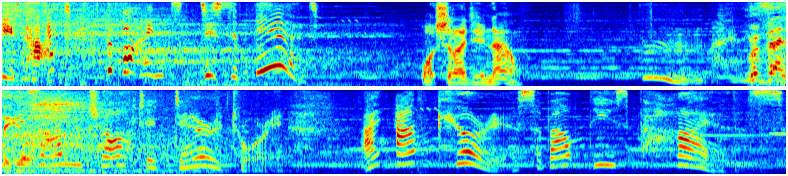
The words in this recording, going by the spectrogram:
See that? The vines disappeared. What should I do now? Hmm. Revelio. This is uncharted territory. I am curious about these pyres.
